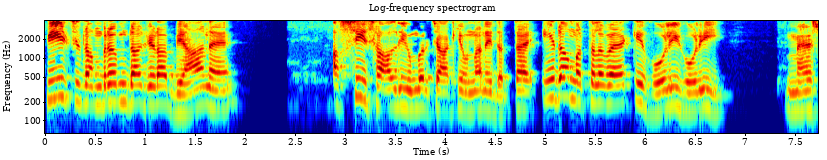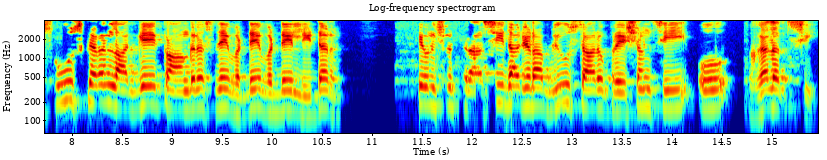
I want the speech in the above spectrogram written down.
ਪੀ ਚਿਦੰਬਰਮ ਦਾ ਜਿਹੜਾ ਬਿਆਨ ਹੈ 80 ਸਾਲ ਦੀ ਉਮਰ ਚ ਆ ਕੇ ਉਹਨਾਂ ਨੇ ਦਿੱਤਾ ਹੈ। ਇਹਦਾ ਮਤਲਬ ਹੈ ਕਿ ਹੌਲੀ ਹੌਲੀ ਮਹਿਸੂਸ ਕਰਨ ਲੱਗੇ ਕਾਂਗਰਸ ਦੇ ਵੱਡੇ ਵੱਡੇ ਲੀਡਰ ਕਿ 1984 ਦਾ ਜਿਹੜਾ ਬਲੂ ਸਟਾਰ ਆਪਰੇਸ਼ਨ ਸੀ, ਉਹ ਗਲਤ ਸੀ।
